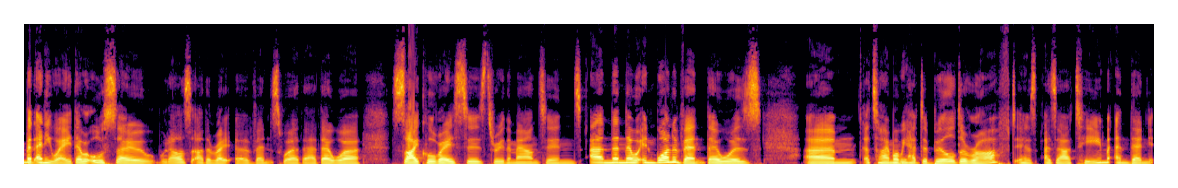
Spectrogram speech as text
but anyway, there were also what else? Other ra- events were there? There were cycle races through the mountains, and then there were in one event there was um, a time where we had to build a raft as, as, our team and then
